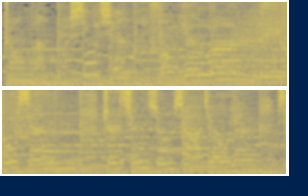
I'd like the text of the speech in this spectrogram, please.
撞乱我心弦。烽烟万里如衔，掷群雄下酒宴。谢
